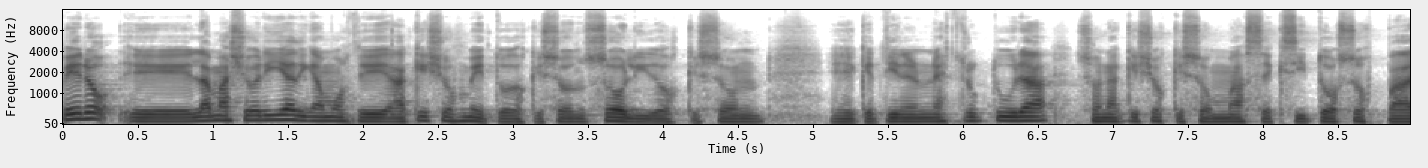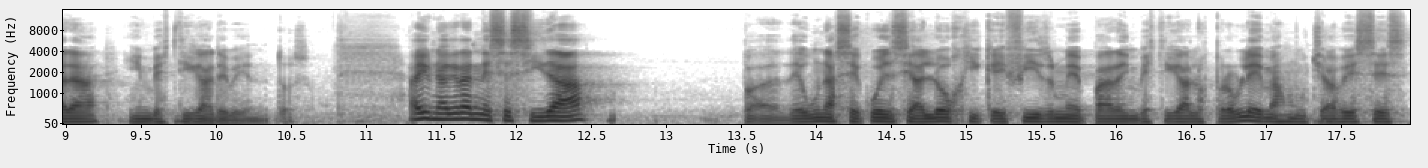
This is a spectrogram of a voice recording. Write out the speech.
pero eh, la mayoría, digamos, de aquellos métodos que son sólidos, que son eh, que tienen una estructura, son aquellos que son más exitosos para investigar eventos. Hay una gran necesidad de una secuencia lógica y firme para investigar los problemas. Muchas veces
